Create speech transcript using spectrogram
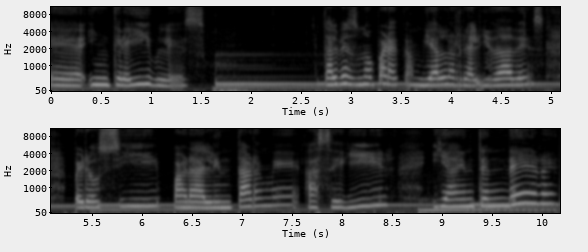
eh, increíbles. Tal vez no para cambiar las realidades, pero sí para alentarme a seguir y a entender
